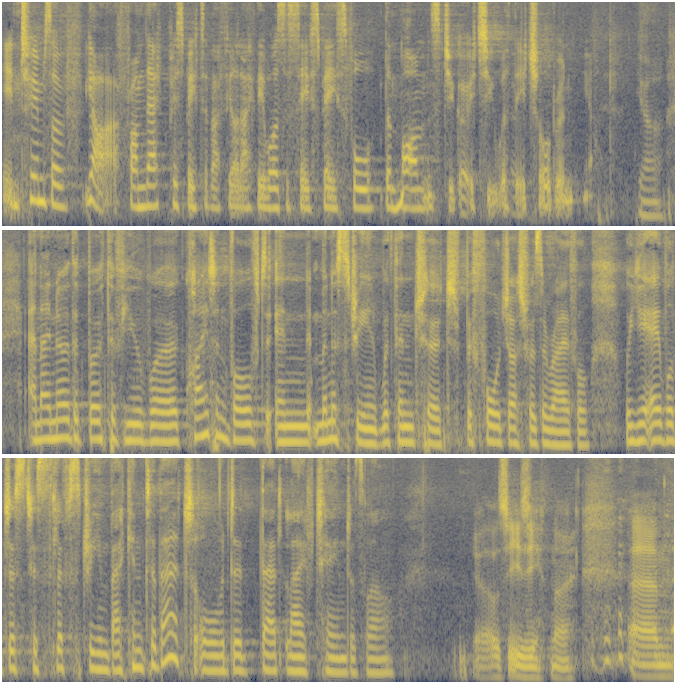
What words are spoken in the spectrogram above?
in terms of, yeah, from that perspective, I feel like there was a safe space for the moms to go to with their children. Yeah. Yeah, and I know that both of you were quite involved in ministry within church before Joshua's arrival. Were you able just to slipstream back into that, or did that life change as well? Yeah, it was easy. No, um,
